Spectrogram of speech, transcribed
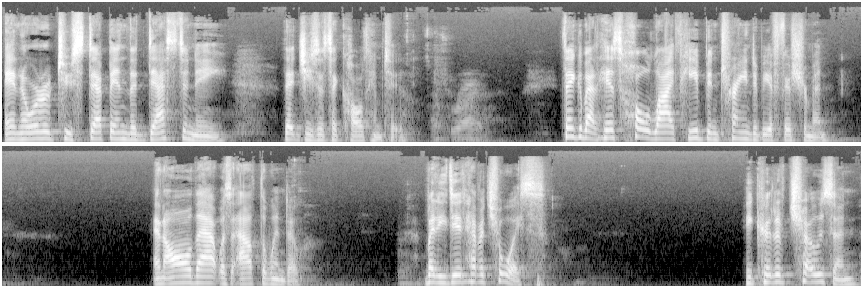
in order to step in the destiny that Jesus had called him to. That's right. Think about it. his whole life, he had been trained to be a fisherman. And all that was out the window. But he did have a choice. He could have chosen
